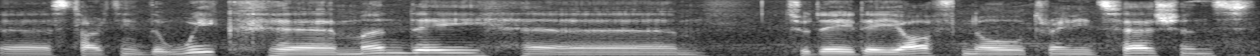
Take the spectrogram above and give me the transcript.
uh, starting the week, uh, Monday. Um, today, day off, no training sessions.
